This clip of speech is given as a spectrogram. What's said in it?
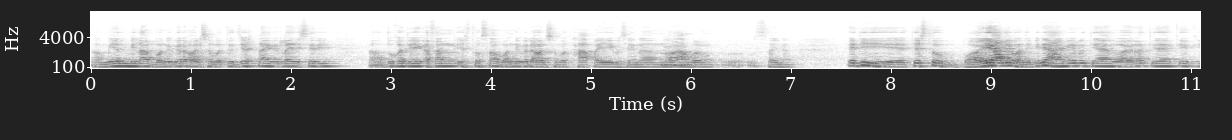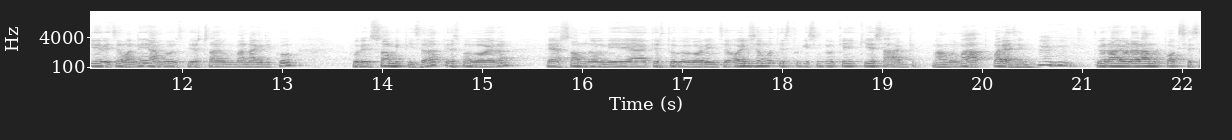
मेलमिलाप भन्ने कुरा अहिलेसम्म त्यो ज्येष्ठ नागरिकलाई यसरी दुःख दिएका छन् यस्तो छ भन्ने कुरा अहिलेसम्म थाहा पाइएको छैन न हाम्रो छैन। यदि त्यस्तो भइहाल्यो भने पनि हामीहरू त्यहाँ गएर त्यहाँ के के रहेछ भन्ने हाम्रो ज्येष्ठ नागरिकको पुरै समिति छ त्यसमा गएर त्यहाँ सम्झाउने या त्यस्तो गरिन्छ। अहिलेसम्म त्यस्तो किसिमको केही केस हाम्रोमा हात परेको छैन। त्यो रा- एउटा राम्रो पक्ष छ।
